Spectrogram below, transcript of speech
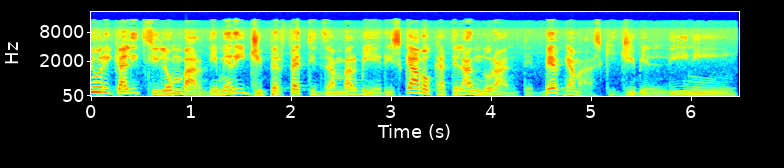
Iuri Calizzi Lombardi, Meriggi Perfetti Zambarbieri, Scavo Catelan Durante, Bergamaschi Gibellini.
